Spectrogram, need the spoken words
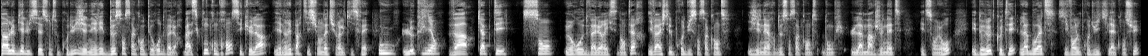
par le biais de l'utilisation de ce produit, générer 250 euros de valeur. Bah, ce qu'on comprend, c'est que là, il y a une répartition naturelle qui se fait où le client va capter 100 euros de valeur excédentaire, il va acheter le produit 150, il génère 250, donc la marge nette est de 100 euros. Et de l'autre côté, la boîte qui vend le produit qu'il a conçu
